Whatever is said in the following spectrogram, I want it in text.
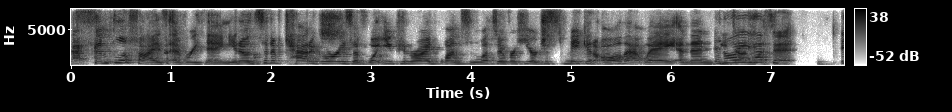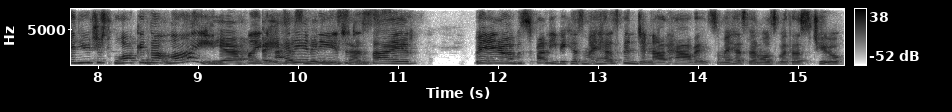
simplifies everything. You know, instead of categories of what you can ride once and what's over here, just make it all that way and then be And all done with have it. and you just walk in that line. Yeah, like it I didn't make any need to sense. decide. But you know, it was funny because my husband did not have it. So my husband was with us too.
